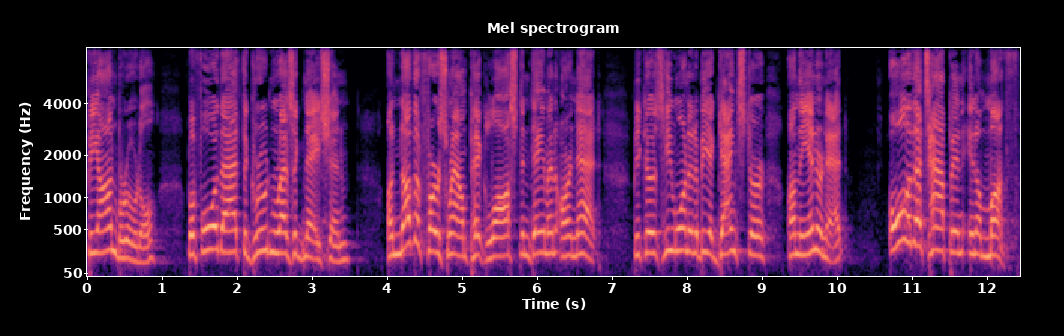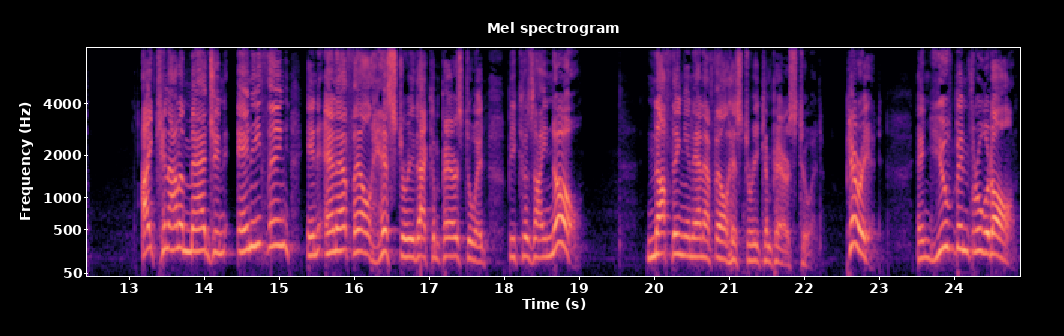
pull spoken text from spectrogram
beyond brutal. Before that, the Gruden resignation, another first round pick lost in Damon Arnette because he wanted to be a gangster on the internet all of that's happened in a month. I cannot imagine anything in NFL history that compares to it because I know nothing in NFL history compares to it. Period. And you've been through it all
